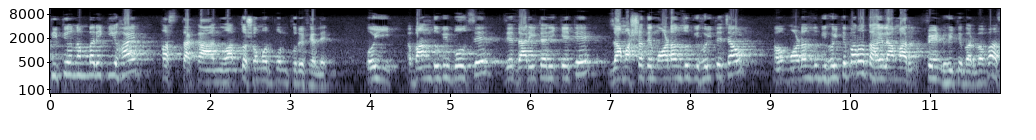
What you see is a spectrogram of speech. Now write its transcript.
তৃতীয় নাম্বারে কি হয়? ফাস্তা কানু আত্মসমর্পণ করে ফেলে। ওই বান্ধবী বলছে যে দাড়ি টাড়ি কেটে যে আমার সাথে মডার্ন যদি হইতে চাও মডার্ন যদি হইতে পারো, তাহলে আমার ফ্রেন্ড হইতে পারবা। বাস,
